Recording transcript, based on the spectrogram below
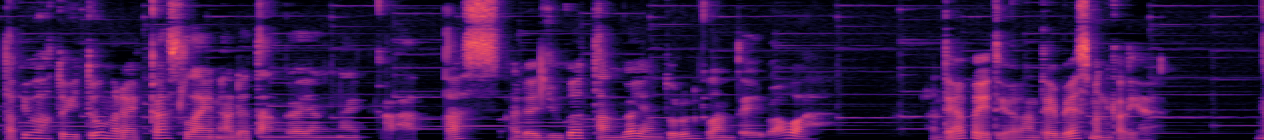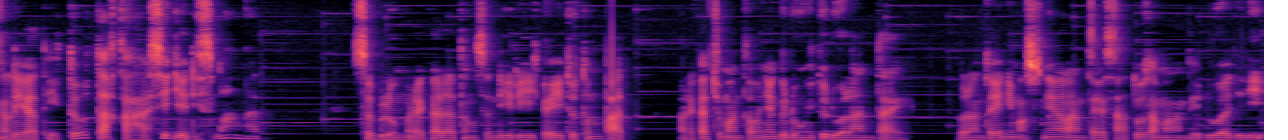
Tapi waktu itu mereka selain ada tangga yang naik ke atas, ada juga tangga yang turun ke lantai bawah. Lantai apa itu ya? Lantai basement kali ya? Ngeliat itu, Takahashi jadi semangat. Sebelum mereka datang sendiri ke itu tempat, mereka cuma taunya gedung itu dua lantai. Dua lantai ini maksudnya lantai satu sama lantai dua, jadi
